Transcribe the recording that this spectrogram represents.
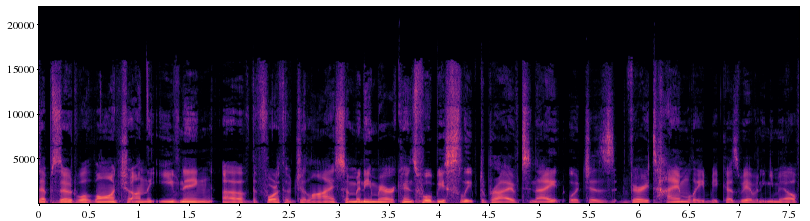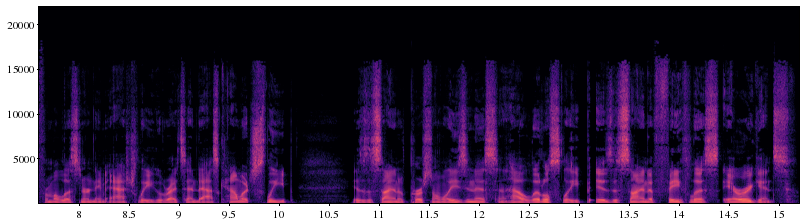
episode will launch on the evening of the 4th of July, so many Americans will be sleep deprived tonight, which is very timely because we have an email from a listener named Ashley who writes in to ask how much sleep is a sign of personal laziness and how little sleep is a sign of faithless arrogance.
